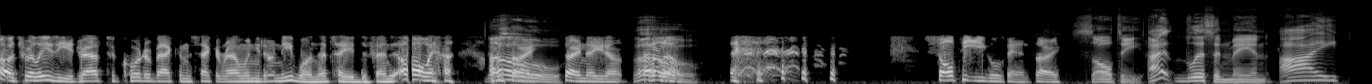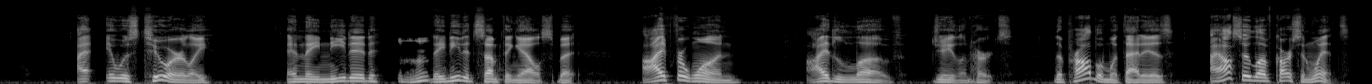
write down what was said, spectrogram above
Oh, it's real easy. You draft a quarterback in the second round when you don't need one. That's how you defend it. Oh, wait, I'm Oh. sorry. Sorry, no, you don't. I don't know. Salty Eagles fan. Sorry. salty. I listen, man. I, I it was too early, and they needed Mm-hmm. they needed something else. But I, for one, I love Jalen Hurts. The problem with that is I also love Carson Wentz.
